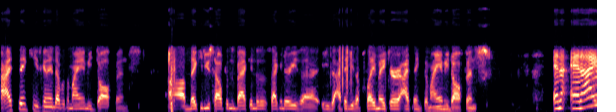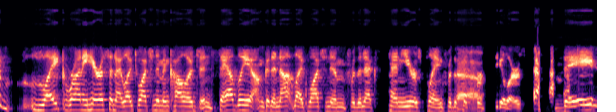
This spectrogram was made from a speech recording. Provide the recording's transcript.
I think he's going to end up with the Miami Dolphins. Um, they could use help in the back end of the secondary. He's a, he's, I think he's a playmaker. I think the Miami Dolphins. And and I like Ronnie Harrison. I liked watching him in college, and sadly, I'm going to not like watching him for the next ten years playing for the uh, Pittsburgh Steelers. They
